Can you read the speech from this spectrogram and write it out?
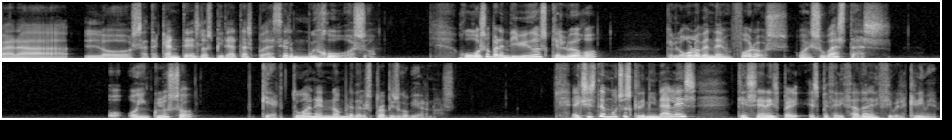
para los atacantes, los piratas, pueda ser muy jugoso. Jugoso para individuos que luego, que luego lo venden en foros o en subastas. O, incluso que actúan en nombre de los propios gobiernos. Existen muchos criminales que se han especializado en el cibercrimen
